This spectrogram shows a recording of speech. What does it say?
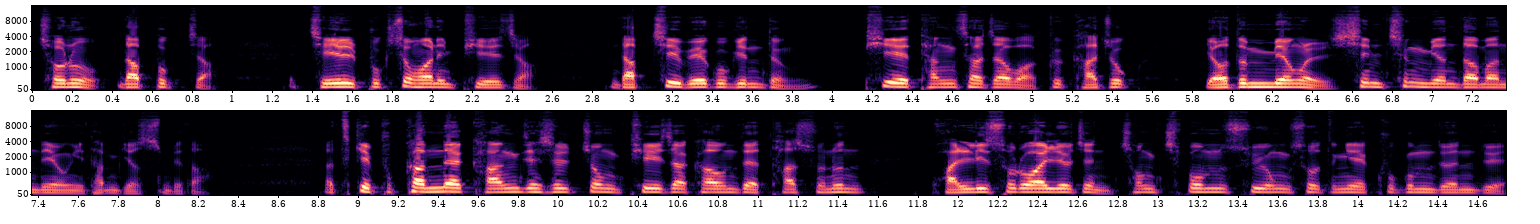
전후 납북자, 제일 북성환인 피해자, 납치 외국인 등 피해 당사자와 그 가족 80명을 심층 면담한 내용이 담겼습니다. 특히 북한 내 강제 실종 피해자 가운데 다수는 관리소로 알려진 정치범 수용소 등에 구금된 뒤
